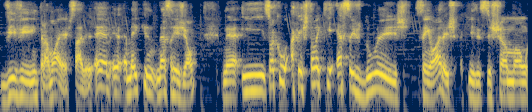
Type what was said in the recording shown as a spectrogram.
vive em Tramóias, sabe? É, é- é meio que nessa região. Né? E, só que a questão é que essas duas senhoras, que se chamam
